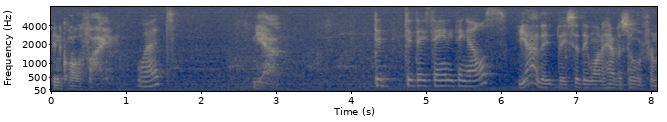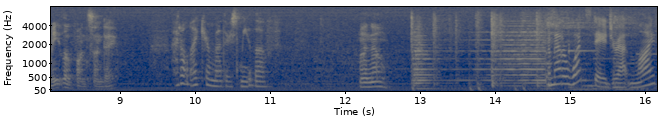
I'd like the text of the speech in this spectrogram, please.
didn't qualify. What? Yeah. Did Did they say anything else? Yeah, they, they said they want to have us over for meatloaf on Sunday. I don't like your mother's meatloaf. I know. No matter what stage you're at in life,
